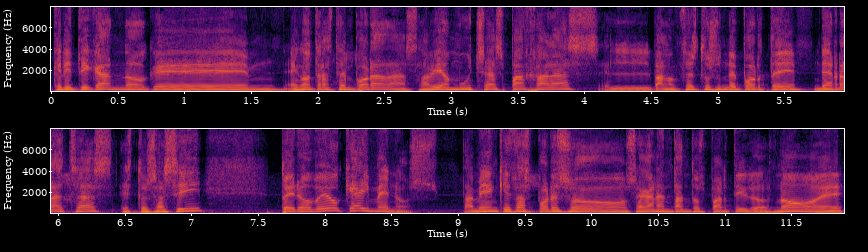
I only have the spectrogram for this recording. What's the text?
criticando que en otras temporadas había muchas pájaras, el baloncesto es un deporte de rachas, esto es así, pero veo que hay menos. También quizás por eso se ganan tantos partidos, ¿no? Eh,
